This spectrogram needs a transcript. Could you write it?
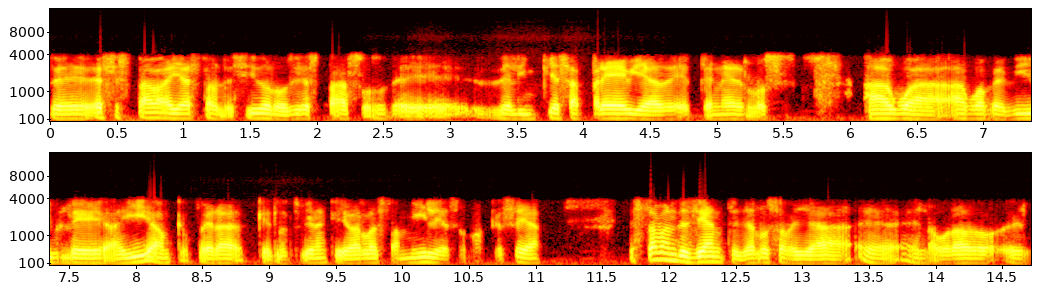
de, ese estaba ya establecido los 10 pasos de, limpieza previa, de tener los agua, agua bebible ahí, aunque fuera que lo tuvieran que llevar las familias o lo que sea. Estaban desde antes, ya los había eh, elaborado el,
